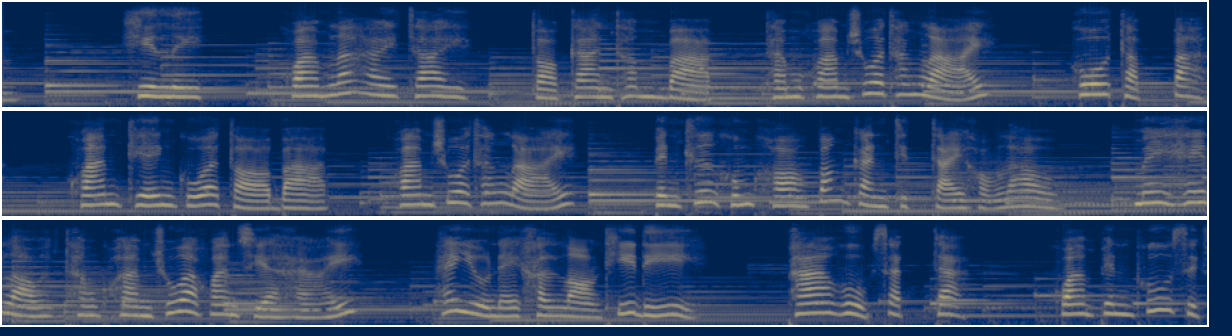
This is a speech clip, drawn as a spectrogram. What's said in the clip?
มฮิลิ ความละอายใจ ต่อการทำบาปทำความชั่วทั้งหลายโหตับปะ ความเกรงกลัวต่อบาป ความชั่วทั้งหลาย เป็นเครื่องคุ้มครองป้องกันจิตใจของเรา ไม่ให้เราทำความชั่วความเสียหาย ให้อยู่ในคันลองที่ดีพาหูสัจจะความเป็นผู้ศึก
